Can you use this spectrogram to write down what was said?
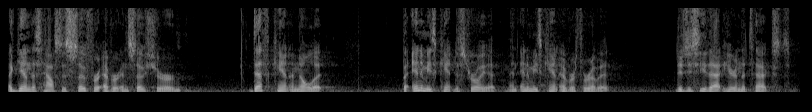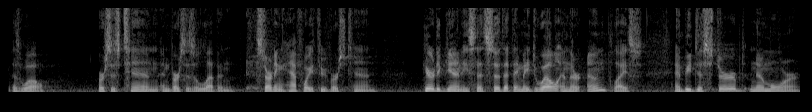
Again, this house is so forever and so sure, death can't annul it, but enemies can't destroy it, and enemies can't overthrow it. Did you see that here in the text as well? Verses 10 and verses 11, starting halfway through verse 10. Hear it again. He says, So that they may dwell in their own place and be disturbed no more.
